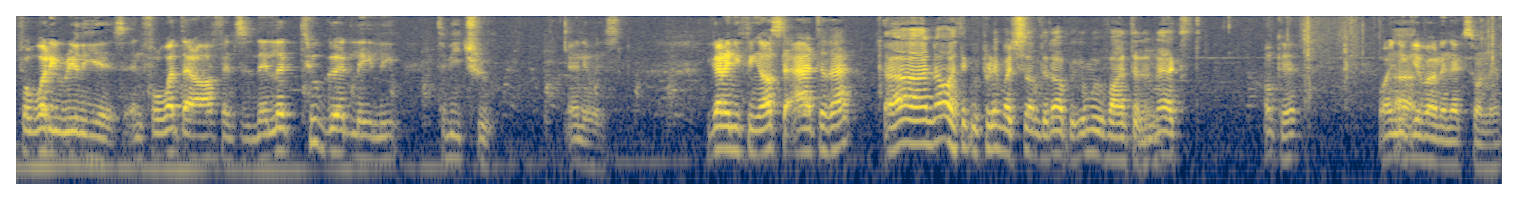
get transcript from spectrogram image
for what he really is, and for what that offense is. They look too good lately to be true. Anyways, You got anything else to add to that? Uh, no, I think we pretty much summed it up. We can move on to the Mm. next. Okay. Why don't you Uh, give out the next one then?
